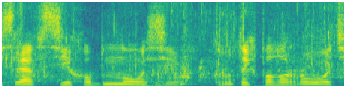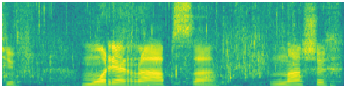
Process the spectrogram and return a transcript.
Після всіх обносів, крутих поворотів, моря рапса, наших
